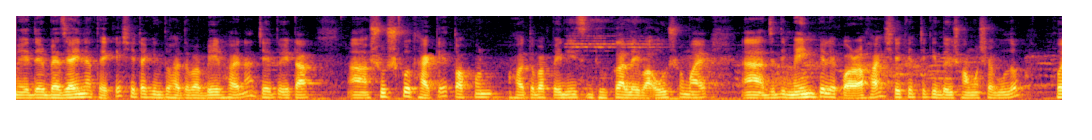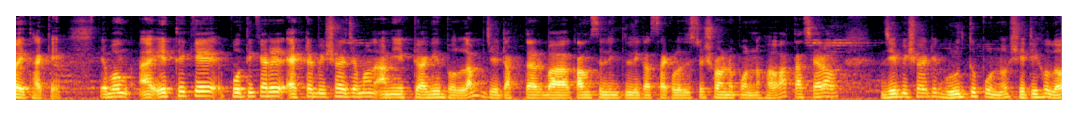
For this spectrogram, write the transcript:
মেয়েদের বেজাইনা থেকে, সেটা কিন্তু হয়তো বা বের হয় না। যেহেতু এটা শুষ্ক থাকে, তখন হয়তো বা পেনিস ঢুকালে বা ওই সময় যদি মেইন পেলে করা হয়, সেক্ষেত্রে কিন্তু এই সমস্যাগুলো হয়ে থাকে। এবং এর থেকে প্রতিকারের একটা বিষয় যেমন আমি একটু আগেই বললাম যে, ডাক্তার বা কাউন্সিলিং ক্লিনিক্যাল সাইকোলজিস্টের স্বর্ণপন্ন হওয়া। তাছাড়াও যে বিষয়টি গুরুত্বপূর্ণ সেটি হলো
